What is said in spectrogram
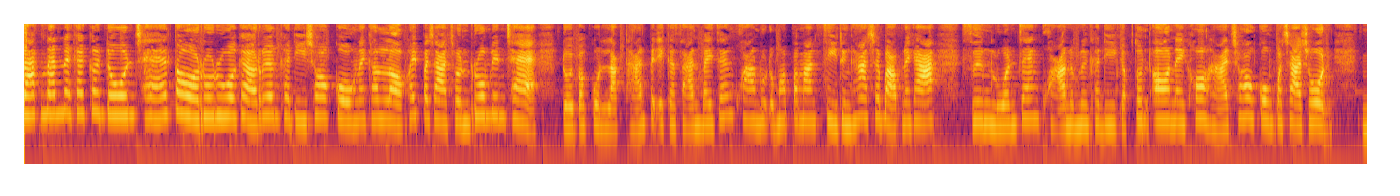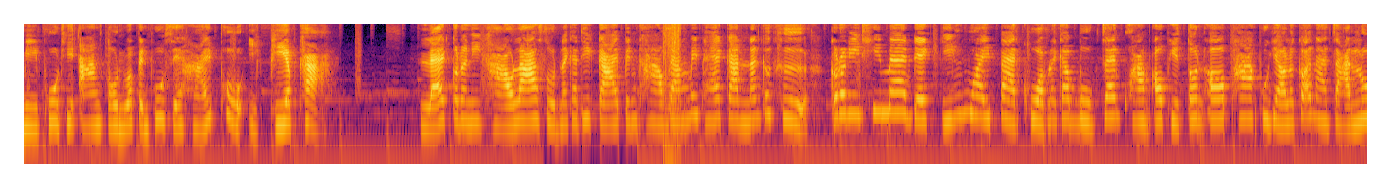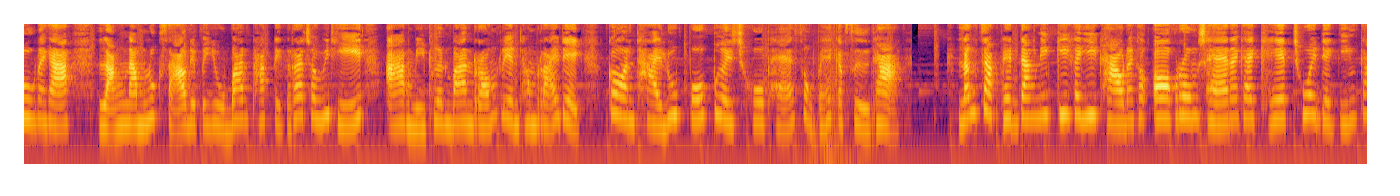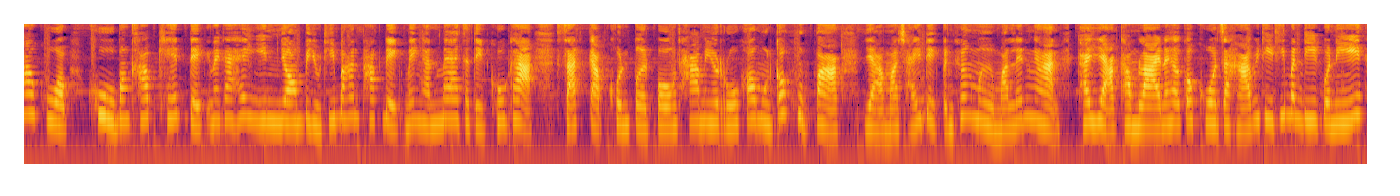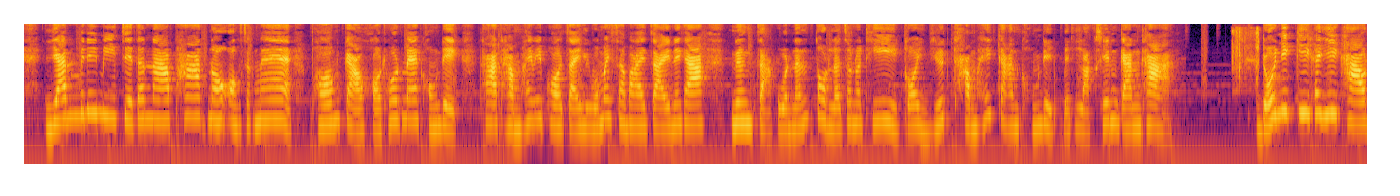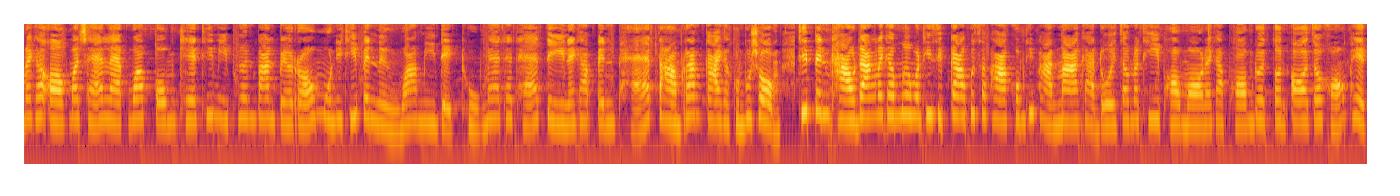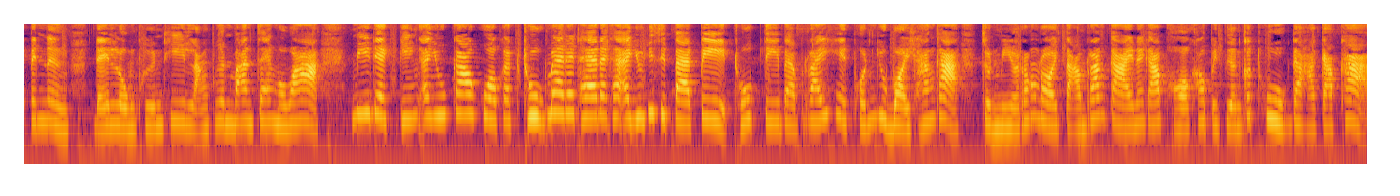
จากนั้นนะคะก็โดนแชร์ต่อรัวๆค่ะเรื่องคดีช่อโกงนะคะหลอกให้ประชาชนร่วมเล่นแชร์ โดยปรากฏหลักฐานเป็นเอกสารใบแจ้งความหลุดออกมาประมาณ 4-5 ฉบับนะคะ ซึ่งล้วนแจ้งความดำเนินคดีกับต้นอ้อในข้อหาช่อโกงประชาชน มีผู้ที่อ้างตนว่าเป็นผู้เสียหายโผล่อีกเพียบค่ะ และกรณีข่าวล่าสุดนะคะที่กลายเป็นข่าวดังไม่แพ้กันนั่นก็คือ กรณีที่แม่เด็กหญิงวัย 8 ขวบนะคะบุกแจ้งความเอาผิดต้นอ้อภาคผู้เยาว์แล้วก็อนาจารลูกนะคะ หลังนำลูกสาวเด็กไปอยู่บ้านพักเด็กราชวิถี อ้างมีเพื่อนบ้านร้องเรียนทำร้ายเด็ก ก่อนถ่ายรูปโป๊เปลือยโชว์แผลส่งไปให้กับสื่อค่ะ หลังจากเพจดังนิกกี้ขยี้ข่าวนะคะออกโรงแชร์นะคะเคสช่วยเด็กหญิง 9 ขวบ ขู่บังคับเคสเด็กนะคะให้ยินยอมไปอยู่ที่บ้านพักเด็กไม่งั้นแม่จะติดคุกค่ะ ซัดกับคนเปิดโปงถ้าไม่รู้ข้อมูลก็หุบปาก อย่ามาใช้เด็กเป็นเครื่องมือมาเล่นงาน ถ้าอยากทำลายนะคะก็ควรจะหาวิธีที่มันดีกว่านี้ ยันไม่ได้มีเจตนาพากน้องออกจากแม่ พร้อมกล่าวขอโทษแม่ของเด็ก ถ้าทำให้ไม่พอใจหรือว่าไม่สบายใจนะคะ เนื่องจากวันนั้นตนและเจ้าหน้าที่ก็ยึดคำให้การของเด็กเป็นหลักเช่นกันค่ะ โดยนิกกี้ขยี้ข่าวนะคะออกมาแฉแหลกว่าปมเคสที่มีเพื่อนบ้านไปร้องมูลนิธิเป็นหนึ่งว่ามีเด็กถูกแม่แท้ๆตีนะคะเป็นแผลตามร่างกายค่ะคุณผู้ชม ที่เป็นข่าวดังนะคะเมื่อวันที่ 19 พฤษภาคมที่ผ่านมาค่ะ โดยเจ้าหน้าที่พมนะคะพร้อมด้วยตนอเจ้าของเพจเป็นหนึ่งได้ลงพื้นที่หลังเพื่อนบ้านแจ้งมาว่า มีเด็กหญิงอายุ 9 ขวบค่ะถูกแม่แท้ๆนะคะอายุ 28 ปี ทุบตีแบบไร้เหตุผลอยู่บ่อยครั้งค่ะ จนมีร่องรอยตามร่างกายนะคะพอเข้าไปเตือนก็ถูกด่ากลับค่ะ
